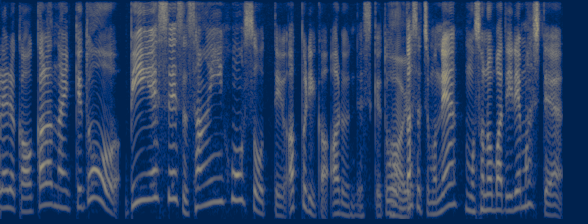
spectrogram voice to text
れるかわからないけど BSS 山陰放送っていうアプリがあるんですけど、はい。私たちもねもうその場で入れまして。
